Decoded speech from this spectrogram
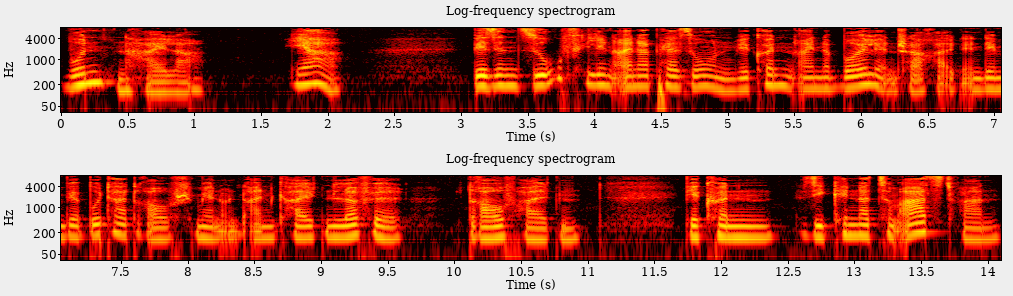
Wundenheiler. Ja, wir sind so viel in einer Person. Wir können eine Beule in Schach halten, indem wir Butter draufschmieren und einen kalten Löffel draufhalten. Wir können sie Kinder zum Arzt fahren,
